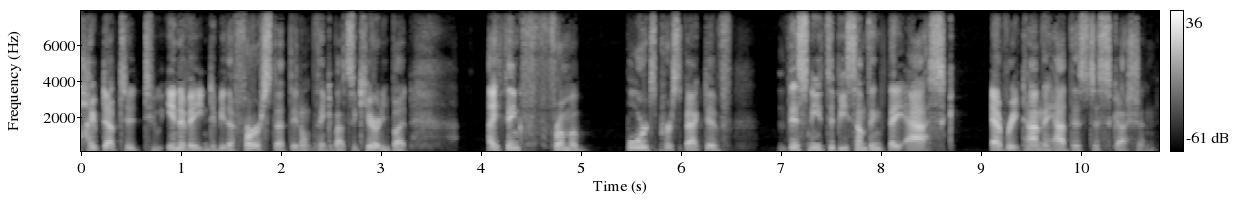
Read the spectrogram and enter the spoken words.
hyped up to to innovate and to be the first that they don't think about security. But I think from a board's perspective, this needs to be something that they ask every time they have this discussion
